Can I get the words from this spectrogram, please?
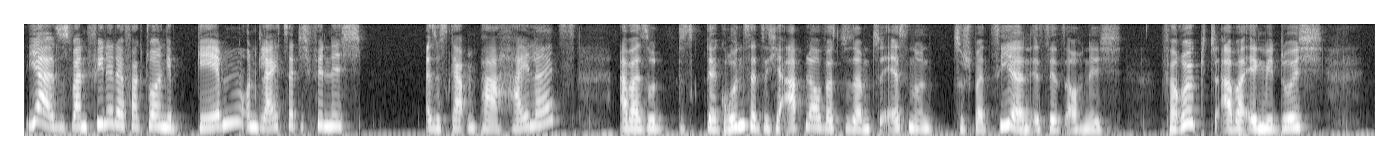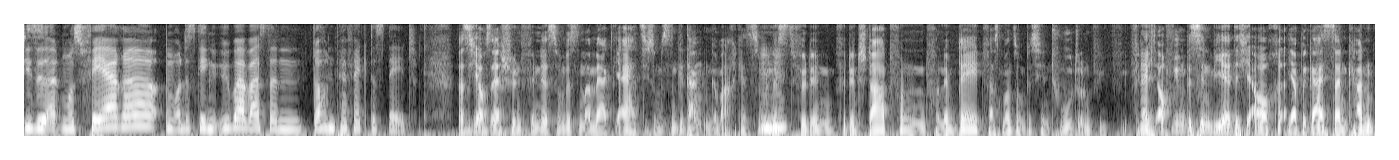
Ja, also es waren viele der Faktoren gegeben und gleichzeitig finde ich, also es gab ein paar Highlights, aber so das, der grundsätzliche Ablauf, was zusammen zu essen und zu spazieren, mhm. ist jetzt auch nicht verrückt, aber irgendwie durch diese Atmosphäre und das Gegenüber war es dann doch ein perfektes Date. Was ich auch sehr schön finde, ist so ein bisschen, man merkt, ja, er hat sich so ein bisschen Gedanken gemacht, jetzt zumindest mhm. für, den, für den Start von, von dem Date, was man so ein bisschen tut und wie, vielleicht auch wie ein bisschen, wie er dich auch ja, begeistern kann.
